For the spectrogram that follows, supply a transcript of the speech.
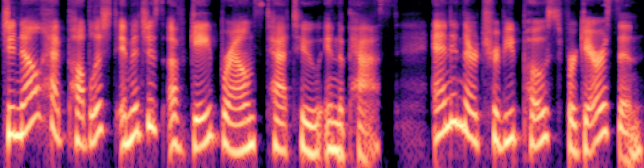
Janelle had published images of Gabe Brown's tattoo in the past and in their tribute post for Garrison,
